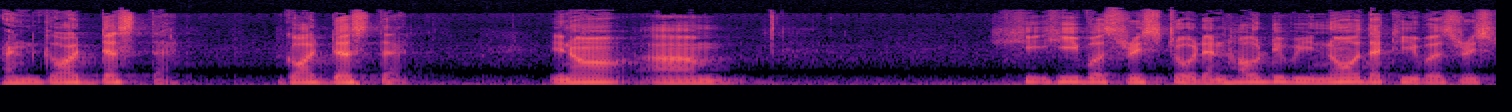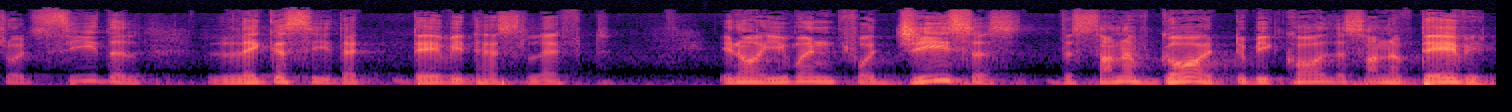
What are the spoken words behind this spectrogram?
And God does that. God does that. You know, um, he, he was restored. And how do we know that he was restored? See the legacy that David has left. You know, even for Jesus, the Son of God, to be called the Son of David,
